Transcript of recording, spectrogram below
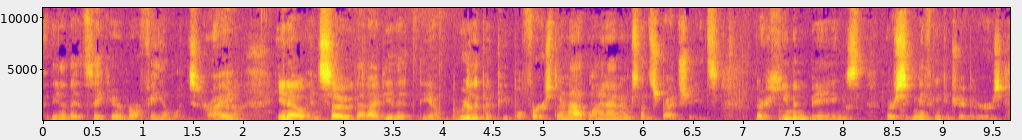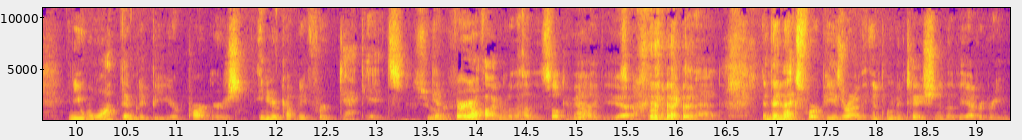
at the end of the day, they'll take care of our families, right? Yeah. You know, and so that idea that you know really put people first. They're not line items on spreadsheets. They're human beings. They're significant contributors, and you want them to be your partners in your company for decades. Sure. Again, very orthogonal to how the Silicon Valley Yeah, views. yeah. We'll come back to that. And the next four P's are on the implementation of the Evergreen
